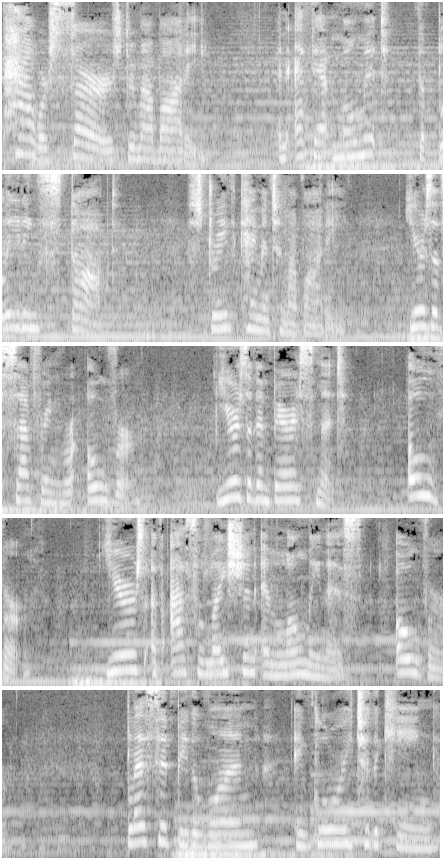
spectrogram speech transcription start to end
Power surged through my body, and at that moment, the bleeding stopped. Strength came into my body. Years of suffering were over. Years of embarrassment, over. Years of isolation and loneliness, over. Blessed be the one, and glory to the King.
